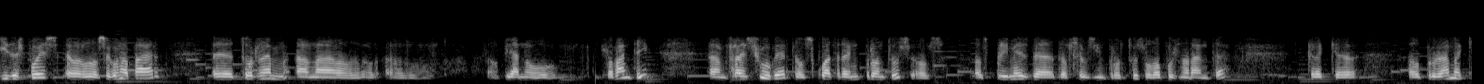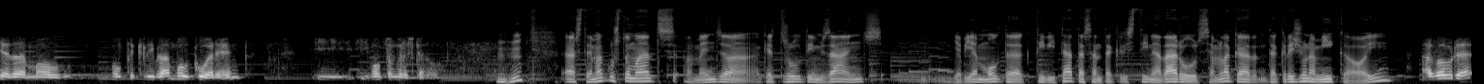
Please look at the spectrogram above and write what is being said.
I després, a la segona part, eh, tornem amb el, el, el piano romàntic, amb Franz Schubert, els quatre improntos, els, els primers de, dels seus improntos, l'Opus 90. Crec que el programa queda molt, molt equilibrat, molt coherent i, i molt engrescador. Uh -huh. Estem acostumats, almenys a aquests últims anys, hi havia molta activitat a Santa Cristina d'Aro. Sembla que decreix una mica, oi? A veure,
